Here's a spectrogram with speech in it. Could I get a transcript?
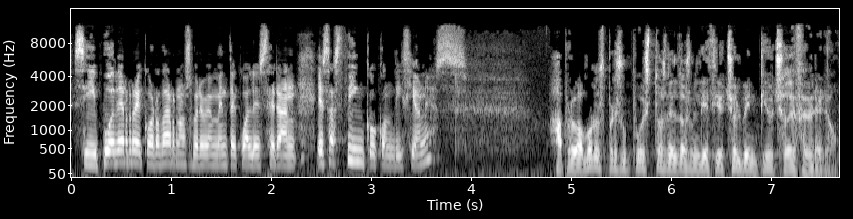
Si puede recordarnos brevemente cuáles eran esas cinco condiciones. Aprobamos los presupuestos del 2018 el 28 de febrero.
